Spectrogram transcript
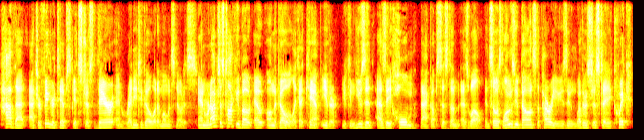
have that at your fingertips. It's just there and ready to go at a moment's notice. And we're not just talking about out on the go, like at camp either. You can use it as a home backup system as well. And so as long as you balance the power you're using, whether it's just a quick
